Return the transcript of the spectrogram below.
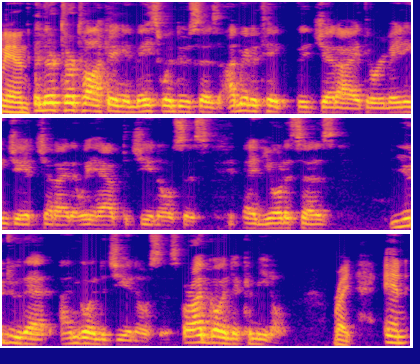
And And they're, they're talking, and Mace Windu says, "I'm going to take the Jedi, the remaining Jedi that we have, to Geonosis." And Yoda says, "You do that. I'm going to Geonosis, or I'm going to Kamino." Right. And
